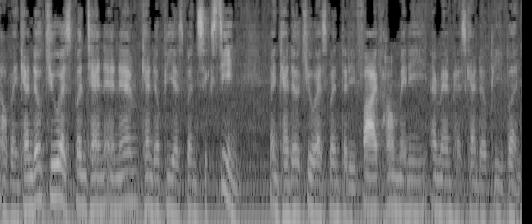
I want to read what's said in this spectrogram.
Now when candle Q has burned 10 nm, candle P has burned 16. When candle Q has burned 35, how many mm has candle P burned?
